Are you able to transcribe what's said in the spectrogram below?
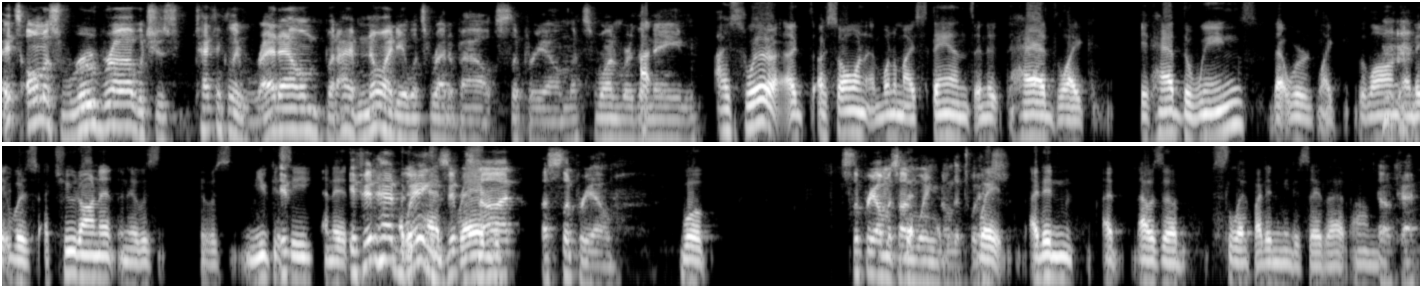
It's almost rubra, which is technically red elm, but I have no idea what's red about slippery elm. That's one where the I, name. I swear, I, I saw one at one of my stands, and it had like it had the wings that were like the long, and it was I chewed on it, and it was it was mucusy, if, and it. If it had wings, it, it was not a slippery elm. Well, slippery elm is unwinged on the twigs. Wait, I didn't. I, that was a slip. I didn't mean to say that. Um, okay.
